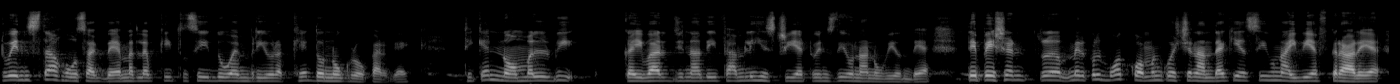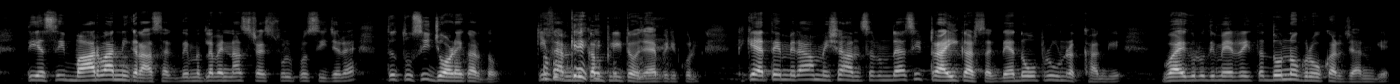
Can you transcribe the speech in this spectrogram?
ਟਵਿਨਸ ਤਾਂ ਹੋ ਸਕਦੇ ਆ ਮਤਲਬ ਕਿ ਤੁਸੀਂ ਦੋ ਐਮਬ੍ਰੀਓ ਰੱਖੇ ਦੋਨੋਂ ਗਰੋ ਕਰ ਗਏ। ਠੀਕ ਹੈ ਨਾਰਮਲ ਵੀ ਕਈ ਵਾਰ ਜਿਨ੍ਹਾਂ ਦੀ ਫੈਮਿਲੀ ਹਿਸਟਰੀ ਹੈ ਟਵਿਨਸ ਦੀ ਉਹਨਾਂ ਨੂੰ ਵੀ ਹੁੰਦੇ ਆ। ਤੇ ਪੇਸ਼ੈਂਟ ਮੇਰੇ ਕੋਲ ਬਹੁਤ ਕਾਮਨ ਕੁਐਸਚਨ ਆਂਦਾ ਕਿ ਅਸੀਂ ਹੁਣ ਆਈਵੀਐਫ ਕਰਾ ਰਹੇ ਆ ਤੇ ਅਸੀਂ ਬਾਰ-ਬਾਰ ਨਹੀਂ ਕਰਾ ਸਕਦੇ ਮਤਲਬ ਇੰਨਾ ਸਟ੍ਰੈਸਫੁਲ ਪ੍ਰੋਸੀਜਰ ਹੈ ਤੇ ਤੁਸੀਂ ਜੋੜੇ ਕਰ ਦਿਓ ਕਿ ਫੈਮਿਲੀ. ਕੰਪਲੀਟ ਹੋ ਜਾਏ ਬਿਲਕੁਲ। ਠੀਕ ਹੈ ਤੇ ਮੇਰਾ ਹਮੇਸ਼ਾ ਆਨਸਰ ਹੁੰਦਾ ਅਸੀਂ ਟਰਾਈ ਕਰ ਸਕਦੇ ਆ ਦੋ ਭਰੂਣ ਰੱਖਾਂਗੇ। ਵਾਹਿਗੁਰੂ ਦੀ ਮਿਹਰ ਰਹੀ ਤਾਂ ਦੋਨੋਂ ਗਰੋ ਕਰ ਜਾਣਗੇ।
